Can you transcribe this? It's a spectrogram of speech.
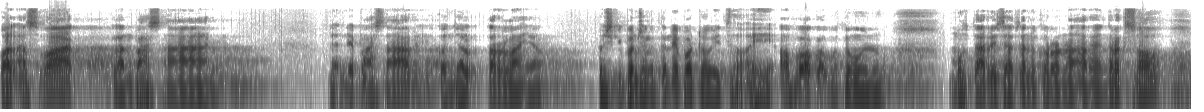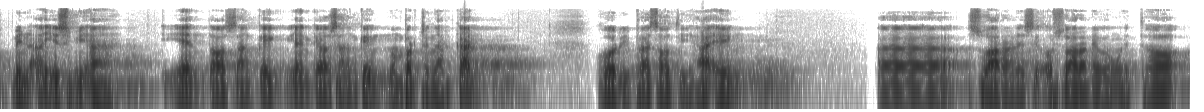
Wal aswak lan pasar. Nek di pasar ya kon njaluk ter lah ya. Meskipun sing ngetene padha wedoke. Apa kok kudu ngono? Muhtarizatan korona areng reksa min ayusmi'ah yen to saking yen kau saking memperdengarkan ghoriba sautiha ing uh, suarane sing oh, suarane wong wedok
